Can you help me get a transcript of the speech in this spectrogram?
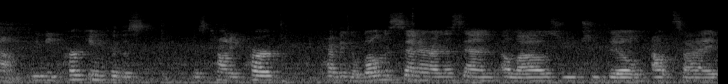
um, we need parking for this this county park, having a wellness center on this end allows you to build outside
